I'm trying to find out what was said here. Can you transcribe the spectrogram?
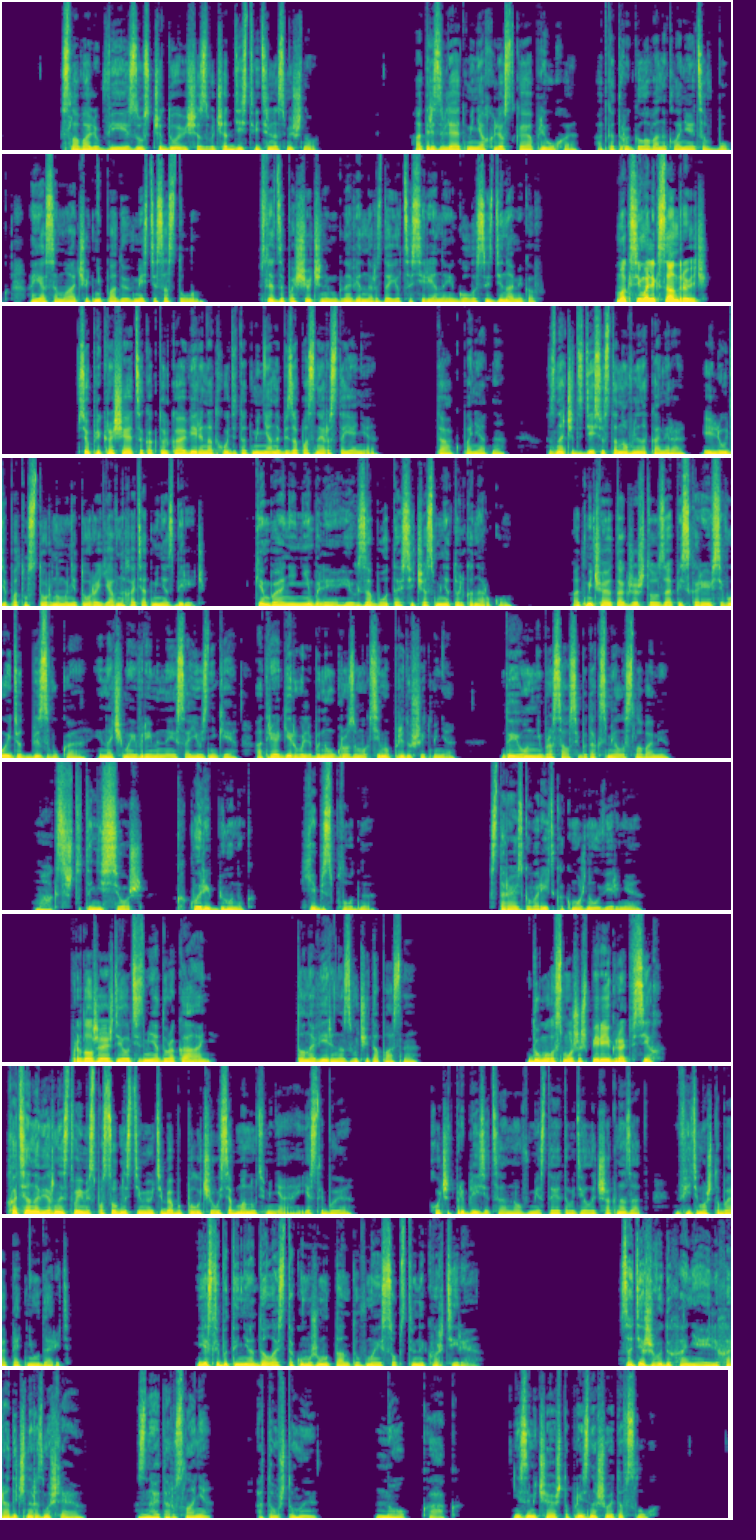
Слова любви из уст чудовища звучат действительно смешно. Отрезвляет меня хлесткая оплеуха, от которой голова наклоняется в бок, а я сама чуть не падаю вместе со стулом. Вслед за пощечиной мгновенно раздается сирена и голос из динамиков. «Максим Александрович!» Все прекращается, как только Аверин отходит от меня на безопасное расстояние. Так, понятно. Значит, здесь установлена камера, и люди по ту сторону монитора явно хотят меня сберечь. Кем бы они ни были, их забота сейчас мне только на руку. Отмечаю также, что запись, скорее всего, идет без звука, иначе мои временные союзники отреагировали бы на угрозу Максима придушить меня. Да и он не бросался бы так смело словами. «Макс, что ты несешь? Какой ребенок? Я бесплодна». Стараюсь говорить как можно увереннее. Продолжаешь делать из меня дурака, Ань. То наверенно звучит опасно. Думала, сможешь переиграть всех? Хотя, наверное, с твоими способностями у тебя бы получилось обмануть меня, если бы... Хочет приблизиться, но вместо этого делает шаг назад, видимо, чтобы опять не ударить. Если бы ты не отдалась такому же мутанту в моей собственной квартире. Задерживаю дыхание и лихорадочно размышляю. Знает о Руслане? О том, что мы... Но как? Не замечаю, что произношу это вслух.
